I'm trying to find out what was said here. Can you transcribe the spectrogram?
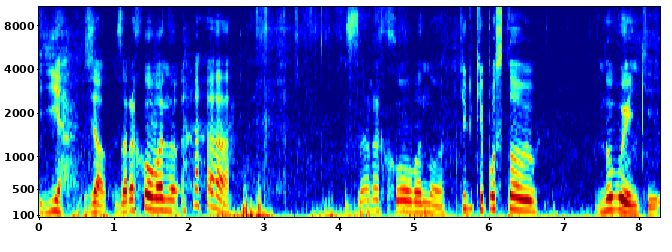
Є, взяв. Зараховано. Ха-ха. Зараховано. Тільки поставив новенький.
